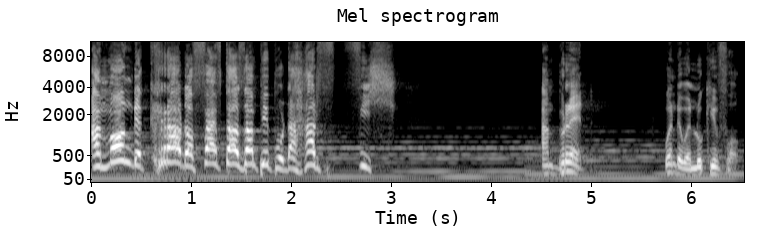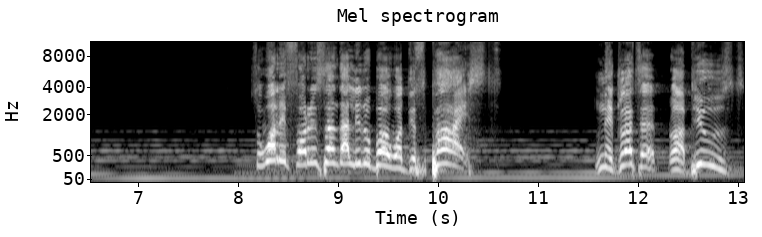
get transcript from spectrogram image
among the crowd of 5,000 people that had fish and bread when they were looking for. So, what if, for instance, that little boy was despised, neglected, or abused?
